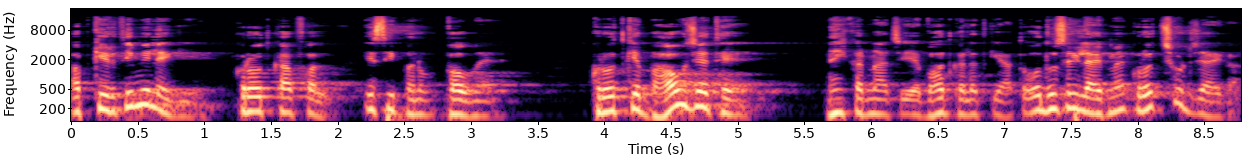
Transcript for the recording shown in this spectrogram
अपकीर्ति मिलेगी। क्रोध का फल इसी भाव में क्रोध के भाव जो थे नहीं करना चाहिए बहुत गलत किया तो वो दूसरी लाइफ में क्रोध छूट जाएगा।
